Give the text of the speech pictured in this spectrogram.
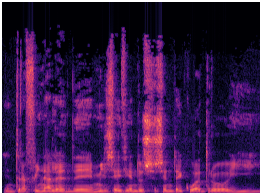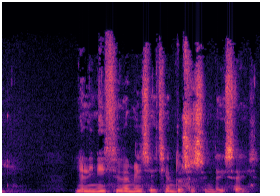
entre finales de 1664 y, y el inicio de 1666.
